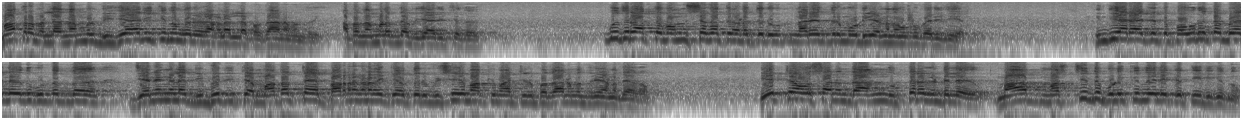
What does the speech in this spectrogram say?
മാത്രമല്ല നമ്മൾ വിചാരിക്കുന്ന പോലെ ഒരാളല്ല പ്രധാനമന്ത്രി. അപ്പൊ നമ്മൾ എന്താ വിചാരിച്ചത്? ഗുജറാത്ത് വംശകത്തിനടുത്തൊരു നരേന്ദ്രമോദിയാണ് നമുക്ക് പരിചയം. ഇന്ത്യ രാജ്യത്ത് പൗരത്വ ഭേദഗതി കൊണ്ടുവന്ന് ജനങ്ങളെ വിഭജിച്ച മതത്തെ ഭരണഘടനയ്ക്കകത്തൊരു വിഷയമാക്കി മാറ്റിയ പ്രധാനമന്ത്രിയാണ് അദ്ദേഹം. ഏറ്റവും അവസാനം എന്താ അങ്ങ് ഉത്തരാഖണ്ഡിൽ മസ്ജിദ് പൊളിക്കുന്നതിലേക്ക് എത്തിയിരിക്കുന്നു.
